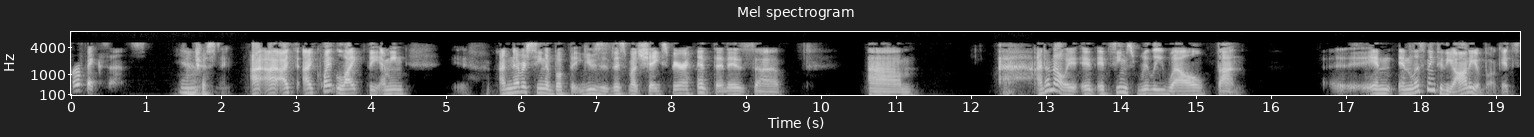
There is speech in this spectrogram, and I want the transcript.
perfect sense. Yeah. Interesting. I, I I I quite like the. I mean, I've never seen a book that uses this much Shakespeare in it. That is, uh, um, I don't know. It it, it seems really well done. In in listening to the audiobook, it's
